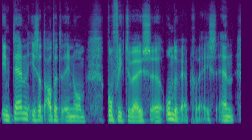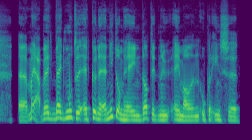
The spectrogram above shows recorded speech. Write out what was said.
in intern is dat altijd een enorm conflictueus uh, onderwerp geweest. En, uh, maar ja, wij, moeten kunnen er niet omheen dat dit nu eenmaal een Oekraïense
